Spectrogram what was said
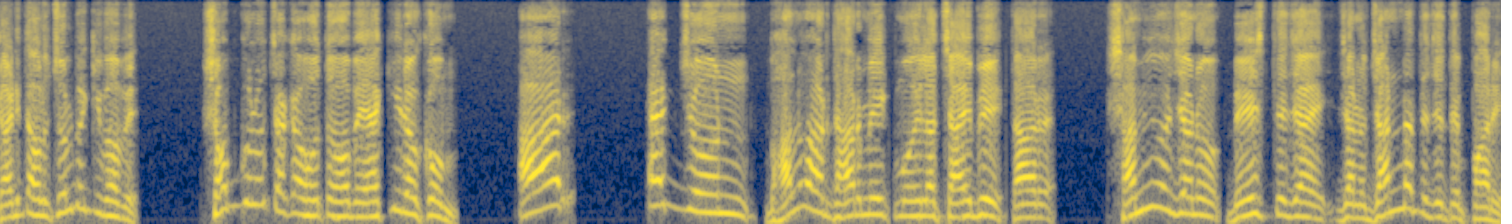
গাড়ি তাহলে চলবে কীভাবে? সবগুলো চাকা হতে হবে একই রকম। আর একজন ভালো আর ধার্মিক মহিলা চাইবে তার স্বামীও যেন বেহেস্তে যায়, যেন জান্নাতে যেতে পারে।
